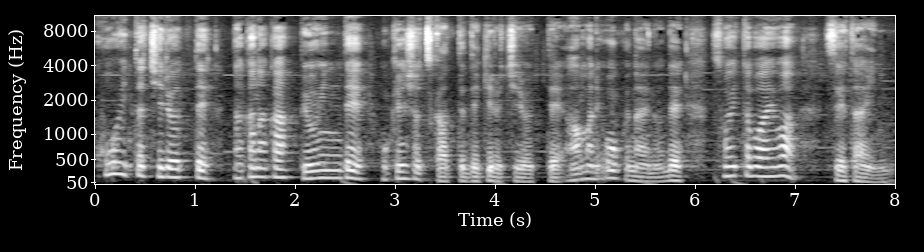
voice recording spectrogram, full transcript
こういった治療ってなかなか病院で保険証使ってできる治療ってあんまり多くないのでそういった場合は整体院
